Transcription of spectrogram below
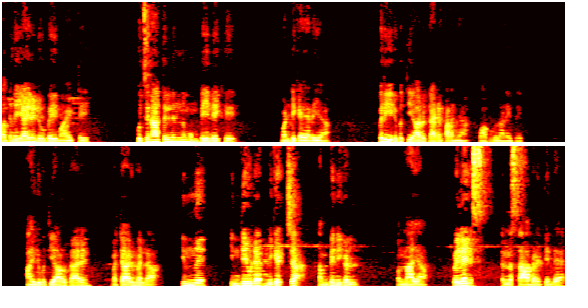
പതിനയ്യായിരം രൂപയുമായിട്ട് ഗുജറാത്തിൽ നിന്ന് മുംബൈയിലേക്ക് വണ്ടി കയറിയ ഒരു ഇരുപത്തിയാറുകാരൻ പറഞ്ഞ വാക്കുകളാണിത്. ആ ഇരുപത്തിയാറുകാരൻ മറ്റാരുമല്ല ഇന്ന് ഇന്ത്യയുടെ മികച്ച കമ്പനികൾ ഒന്നായ റിലയൻസ് എന്ന സ്ഥാപനത്തിന്റെ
